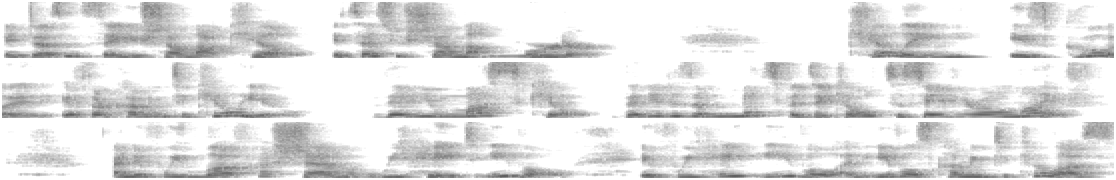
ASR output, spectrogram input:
it doesn't say you shall not kill. It says you shall not murder killing is good if they're coming to kill you. Then you must kill. Then it is a mitzvah to kill to save your own life. And if we love Hashem, we hate evil. If we hate evil and evil's coming to kill us,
